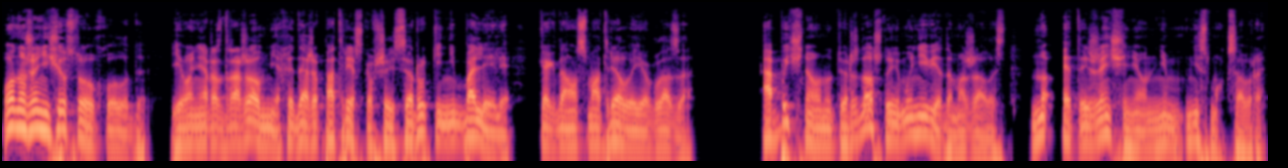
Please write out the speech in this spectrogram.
Он уже не чувствовал холода, его не раздражал мех, и даже потрескавшиеся руки не болели, когда он смотрел в ее глаза. Обычно он утверждал, что ему неведома жалость, но этой женщине он не, не смог соврать.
